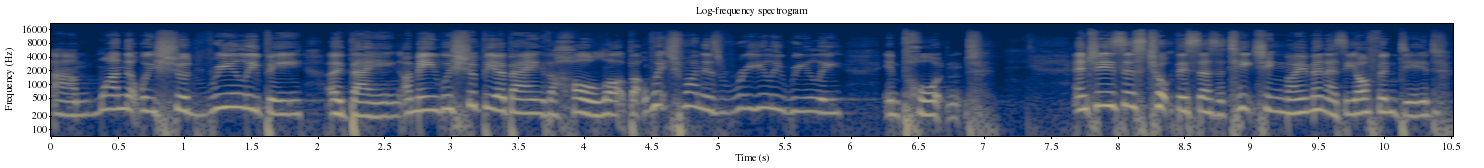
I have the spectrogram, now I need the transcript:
um, one that we should really be obeying? I mean, we should be obeying the whole lot, but which one is really, really important? And Jesus took this as a teaching moment, as he often did,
